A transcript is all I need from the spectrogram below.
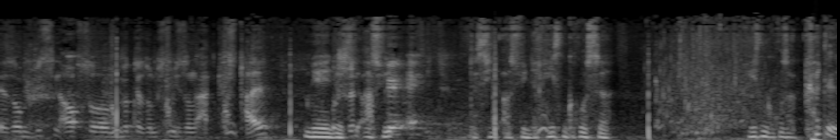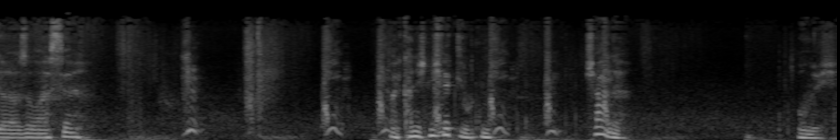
der so ein bisschen auch so, wirkt er so ein bisschen wie so eine Art Kristall. Nee, das sieht aus wie, das sieht aus wie ein riesengroßer, riesengroßer Köttel oder sowas. Ja. Aber kann ich nicht weglooten. Schade. Komisch.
